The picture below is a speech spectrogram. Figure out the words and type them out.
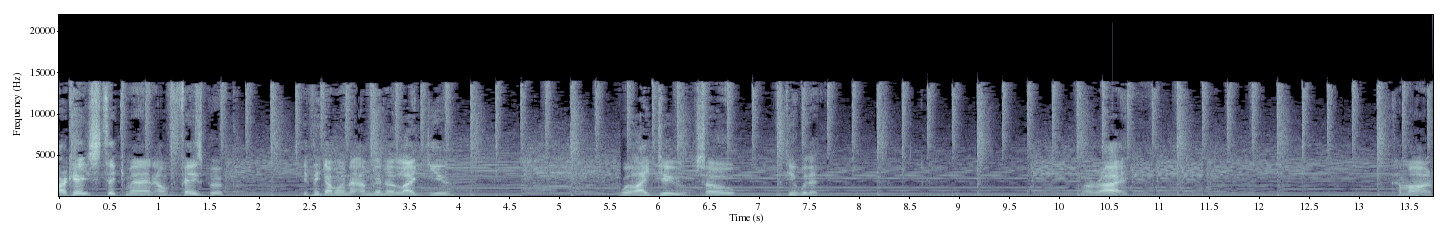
Arcade Stickman on Facebook. You think I'm gonna I'm gonna like you? Well, I do. So deal with it. All right. Come on.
